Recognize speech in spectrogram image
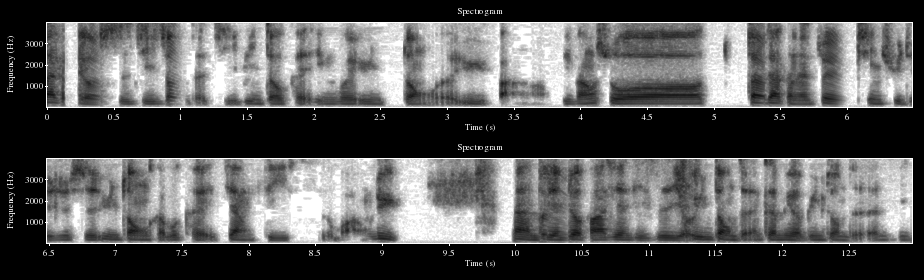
大概有十几种的疾病都可以因为运动而预防哦。比方说，大家可能最兴趣的就是运动可不可以降低死亡率？那很多研究发现，其实有运动的人跟没有运动的人，你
